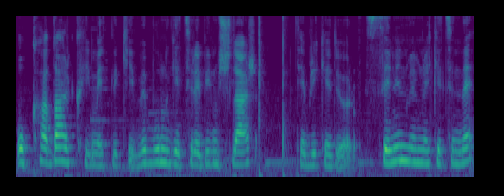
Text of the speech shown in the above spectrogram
o kadar kıymetli ki ve bunu getirebilmişler. Tebrik ediyorum. Senin memleketinde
